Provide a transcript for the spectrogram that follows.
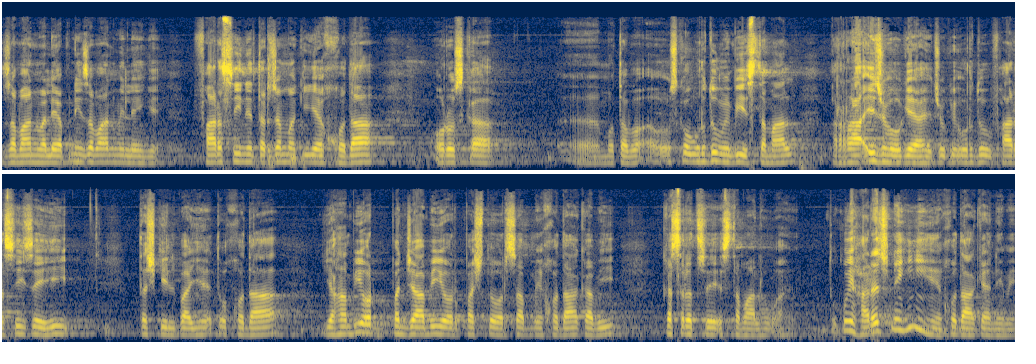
زبان والے اپنی زبان میں لیں گے۔ فارسی نے ترجمہ کیا خدا اور اس کا، متبع، اس کو اردو میں بھی استعمال رائج ہو گیا ہے، چونکہ اردو فارسی سے ہی تشکیل پائی ہے تو خدا یہاں بھی اور پنجابی اور پشتو اور سب میں خدا کا بھی کثرت سے استعمال ہوا ہے۔ تو کوئی حرج نہیں ہے خدا کہنے میں۔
